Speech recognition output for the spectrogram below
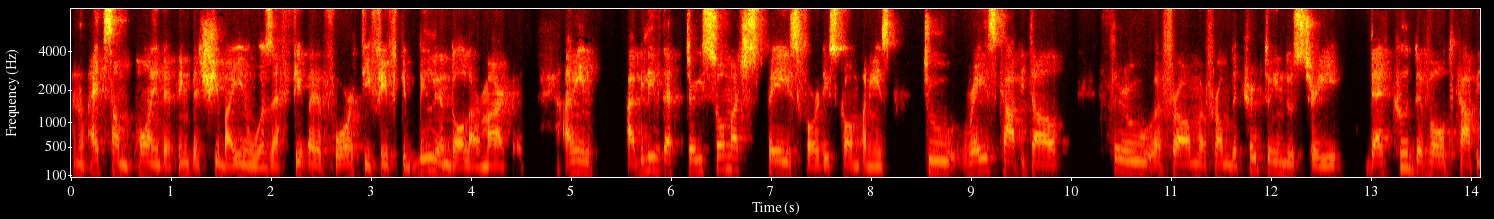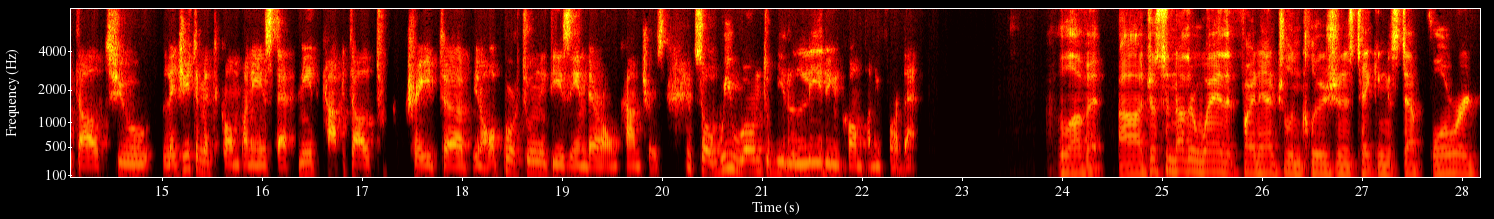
you know, at some point i think that shiba inu was a 40 50 billion dollar market. I mean i believe that there is so much space for these companies to raise capital through uh, from from the crypto industry that could devote capital to legitimate companies that need capital to create uh, you know opportunities in their own countries. So we want to be the leading company for that. I love it. Uh, just another way that financial inclusion is taking a step forward.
